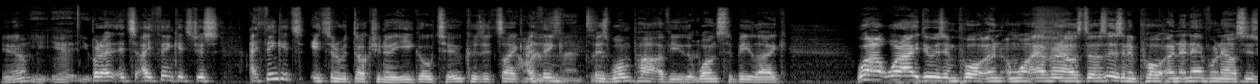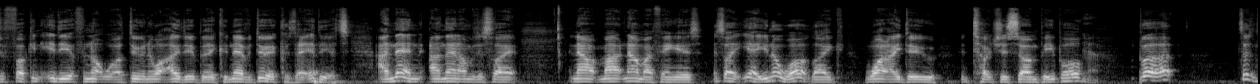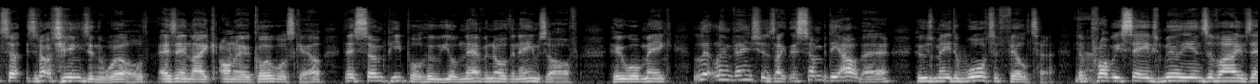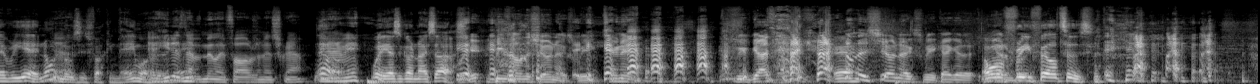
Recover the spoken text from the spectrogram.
you know? Yeah, you- but it's I think it's just I think it's it's a reduction of ego too because it's like I think there's one part of you that wants to be like well what I do is important and what everyone else does isn't important and everyone else is a fucking idiot for not what doing and what I do but they could never do it because they're idiots. And then and then I'm just like now my now my thing is it's like yeah you know what? Like what I do touches some people. Yeah. but it's not changing the world, as in like on a global scale. There's some people who you'll never know the names of who will make little inventions. Like there's somebody out there who's made a water filter that Yeah. probably saves millions of lives every year. No one Yeah. knows his fucking name or Yeah, he doesn't name. have a million followers on Instagram. You No. know what I mean? Well, he hasn't got a nice ass. He's on the show next week. Tune in. We've got that guy on the show next week. I got it. I want free filters.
